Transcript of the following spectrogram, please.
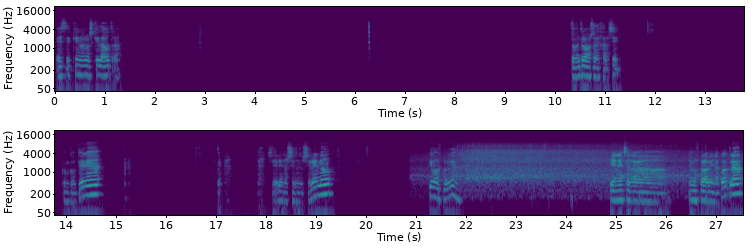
Es que no nos queda otra. De momento lo vamos a dejar así. Con cautela. Venga. Sereno, sereno, sereno. Y vamos por acá. Bien hecha la... Hemos parado bien la contra.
